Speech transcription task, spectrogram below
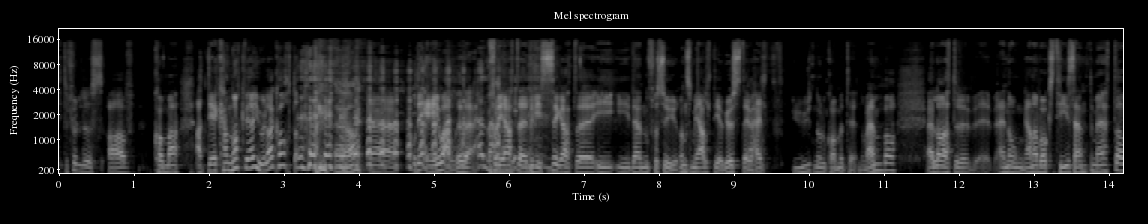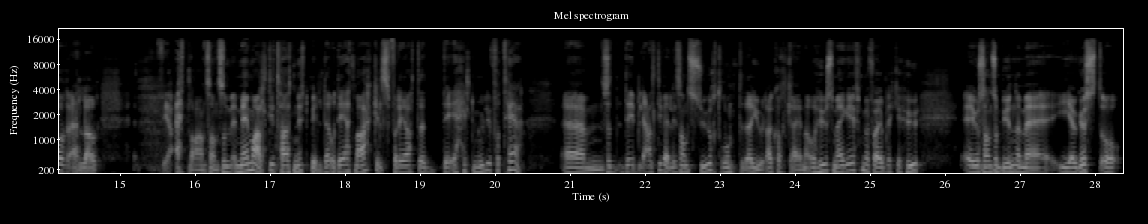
etterfylles av komma, at det kan nok være julekort. da. Eh, og det er jo aldri det. Fordi at eh, det viser seg at eh, i, i den frisyren som gjaldt i august, det er jo helt ut når du kommer til november, eller at du, en av ungene har vokst 10 centimeter, eller ja, et eller annet sånt. Så vi må alltid ta et nytt bilde, og det er et makels, fordi at det, er helt umulig å få til. Um, så det blir alltid veldig sånn surt rundt det der julekortgreiene. Og hun som jeg er gift med for øyeblikket, hun er jo sånn som begynner med i august og,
